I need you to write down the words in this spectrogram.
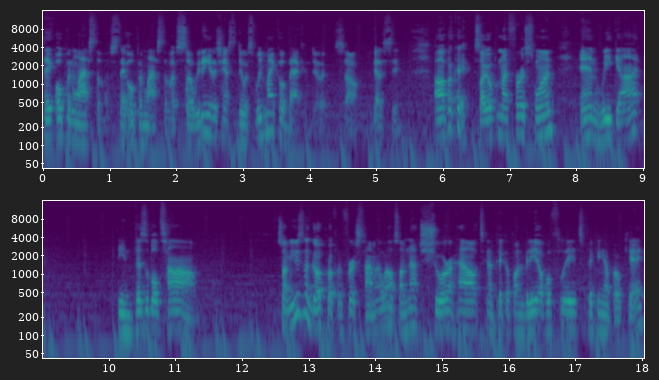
they open Last of Us. They open Last of Us. So we didn't get a chance to do it. So we might go back and do it. So we got to see. Uh, okay, so I opened my first one, and we got the Invisible Tom. So I'm using the GoPro for the first time in a while, so I'm not sure how it's going to pick up on video. Hopefully it's picking up okay.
